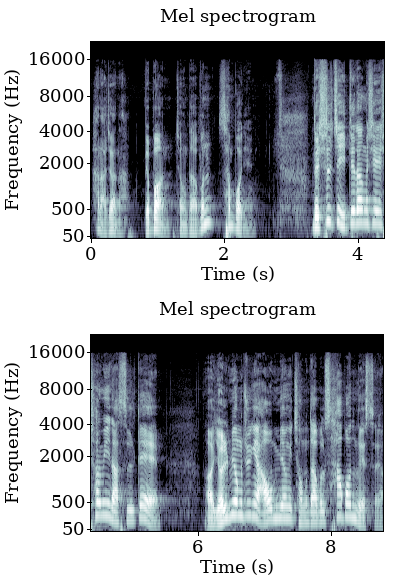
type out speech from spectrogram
하나죠 하나. 몇 번? 정답은 3번이에요. 근데 실제 이때 당시에 시험이 났을 때 어, 10명 중에 9명이 정답을 4번으로 했어요.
